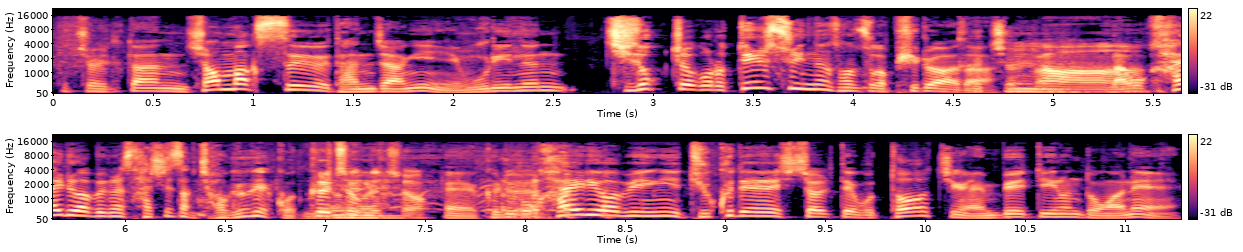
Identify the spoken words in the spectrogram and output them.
그렇죠. 일단 션막스 단장이 우리는 지속적으로 뛸 수 있는 선수가 필요하다. 그렇죠. 음. 아. 라고 카이리 어빙을 사실상 저격했거든요. 그렇죠, 그렇죠. 네, 그리고 카이리 어빙이 듀크 대 시절 때부터 지금 NBA 뛰는 동안에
